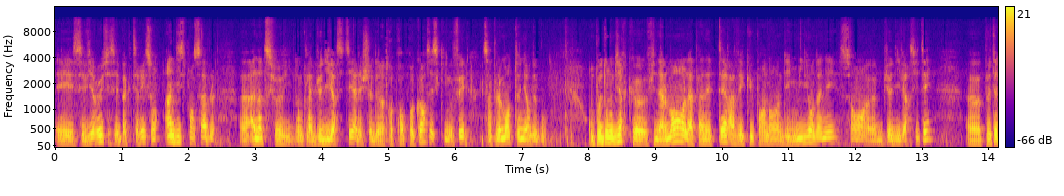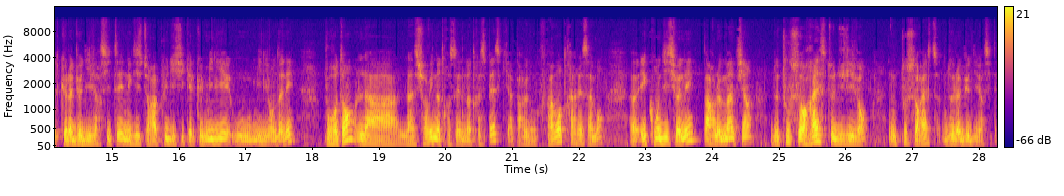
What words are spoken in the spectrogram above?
et ces virus et ces bactéries sont indispensables euh, à notre survie. Donc la biodiversité à l'échelle de notre propre corps, c'est ce qui nous fait simplement tenir debout. On peut donc dire que finalement, la planète Terre a vécu pendant des millions d'années sans euh, biodiversité. Euh, peut-être que la biodiversité n'existera plus d'ici quelques milliers ou millions d'années. Pour autant, la, survie de notre, espèce, qui est apparue donc vraiment très récemment, est conditionnée par le maintien de tout ce reste du vivant, donc tout ce reste de la biodiversité.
